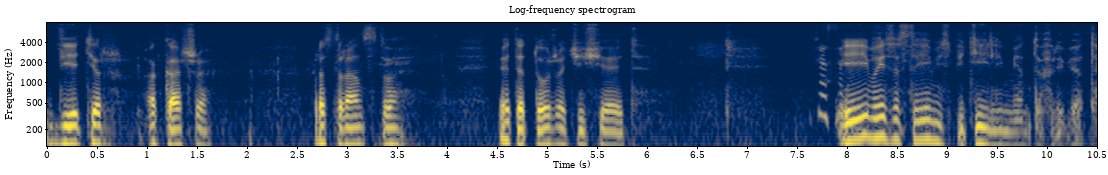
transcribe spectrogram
Ветер, акаша, пространство. Это тоже очищает. И мы состоим из пяти элементов, ребята.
